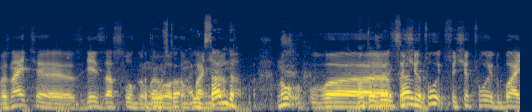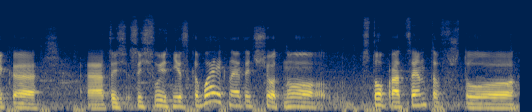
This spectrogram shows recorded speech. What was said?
вы знаете, здесь заслуга Потому моего компаньона. Александр? Ну, в, существует, существует байка, э, то есть существует несколько байк на этот счет, но сто процентов, что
